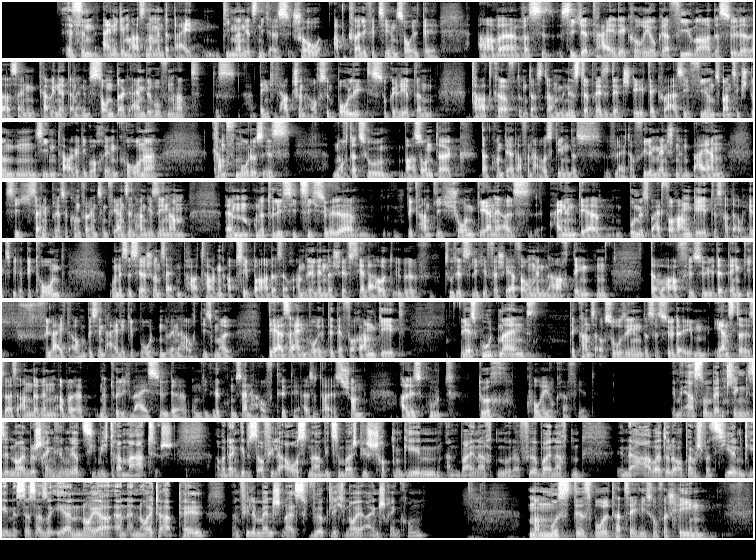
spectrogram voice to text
Es sind einige Maßnahmen dabei, die man jetzt nicht als Show abqualifizieren sollte. Aber was sicher Teil der Choreografie war, dass Söder da sein Kabinett an einem Sonntag einberufen hat. Das, denke ich, hat schon auch Symbolik. Das suggeriert dann Tatkraft und dass da ein Ministerpräsident steht, der quasi 24 Stunden, sieben Tage die Woche im Corona-Kampfmodus ist. Noch dazu war Sonntag, da konnte er davon ausgehen, dass vielleicht auch viele Menschen in Bayern sich seine Pressekonferenz im Fernsehen angesehen haben. Ähm, und natürlich sieht sich Söder bekanntlich schon gerne als einen, der bundesweit vorangeht. Das hat er auch jetzt wieder betont. Und es ist ja schon seit ein paar Tagen absehbar, dass auch andere Länderchefs sehr laut über zusätzliche Verschärfungen nachdenken. Da war für Söder, denke ich, vielleicht auch ein bisschen Eile geboten, wenn er auch diesmal der sein wollte, der vorangeht. Wer es gut meint, der kann es auch so sehen, dass es Söder eben ernster ist als anderen, aber natürlich weiß Söder um die Wirkung seiner Auftritte. Also da ist schon alles gut durchchoreografiert. Im ersten Moment klingen diese neuen Beschränkungen ja ziemlich dramatisch. Aber dann gibt es auch viele Ausnahmen, wie zum Beispiel shoppen gehen an Weihnachten oder für Weihnachten in der Arbeit oder auch beim Spazierengehen. Ist das also eher ein neuer, ein erneuter Appell an viele Menschen als wirklich neue Einschränkungen? Man muss das wohl tatsächlich so verstehen.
